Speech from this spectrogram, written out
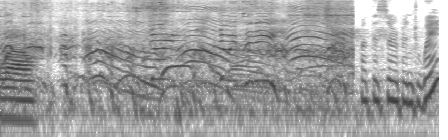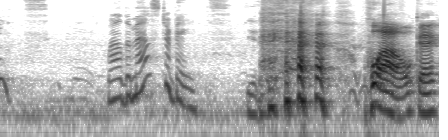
wow. The servant waits while the master baits. wow, okay.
